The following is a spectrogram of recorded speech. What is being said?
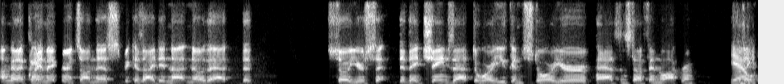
I'm going to claim ignorance on this because I did not know that that so you're did they change that to where you can store your pads and stuff in the locker room? Yeah. I think,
